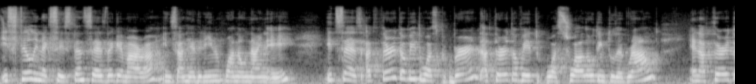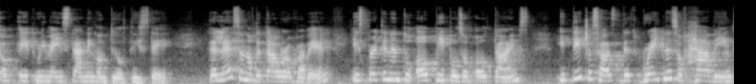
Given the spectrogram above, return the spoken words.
is still in existence, says the Gemara in Sanhedrin 109a. It says, A third of it was burned, a third of it was swallowed into the ground, and a third of it remains standing until this day. The lesson of the Tower of Babel is pertinent to all peoples of all times. It teaches us the greatness of having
